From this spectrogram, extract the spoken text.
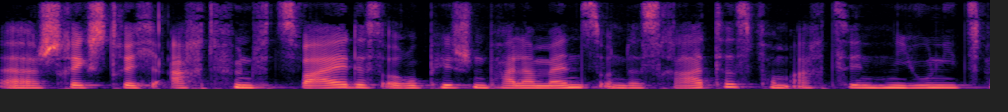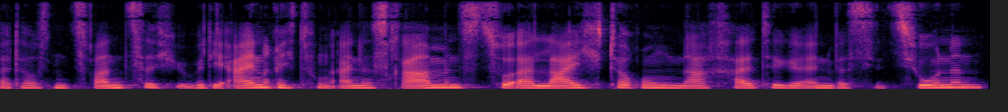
äh, Schrägstrich 852 des Europäischen Parlaments und des Rates vom 18. Juni 2020 über die Einrichtung eines Rahmens zur Erleichterung nachhaltiger Investitionen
